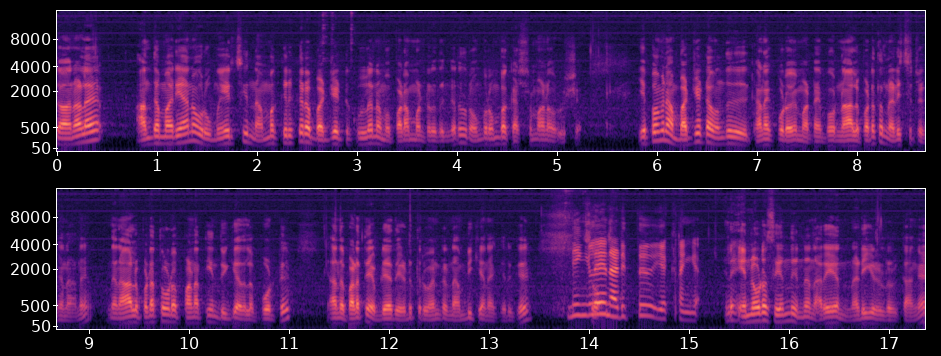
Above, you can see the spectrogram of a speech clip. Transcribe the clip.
ஸோ அதனால அந்த மாதிரியான ஒரு முயற்சி நமக்கு இருக்கிற பட்ஜெட்டுக்குள்ள நம்ம படம் பண்றதுங்கிறது ரொம்ப ரொம்ப கஷ்டமான ஒரு விஷயம். எப்பவுமே நான் பட்ஜெட்டை வந்து கணக்கு போடவே மாட்டேன். இப்போ ஒரு நாலு படத்தில் நடிச்சிட்டு இருக்கேன் நான். இந்த நாலு படத்தோட பணத்தையும் தூக்கி அதில் போட்டு அந்த படத்தை எப்படியாவது எடுத்துருவேன்ற நம்பிக்கை எனக்கு இருக்கு. நீங்களே நடித்து இயக்குறீங்க. இல்லை என்னோட சேர்ந்து இன்னும் நிறைய நடிகர்கள் இருக்காங்க.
